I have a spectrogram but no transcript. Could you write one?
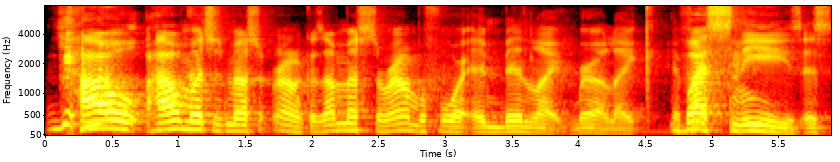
Yeah, How no. how much is messing around? Because I messed around before and been like, bro, like if I But- sneeze, it's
